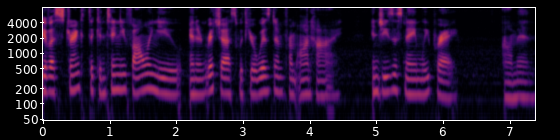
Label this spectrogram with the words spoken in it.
Give us strength to continue following you and enrich us with your wisdom from on high. In Jesus' name we pray. Amen.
